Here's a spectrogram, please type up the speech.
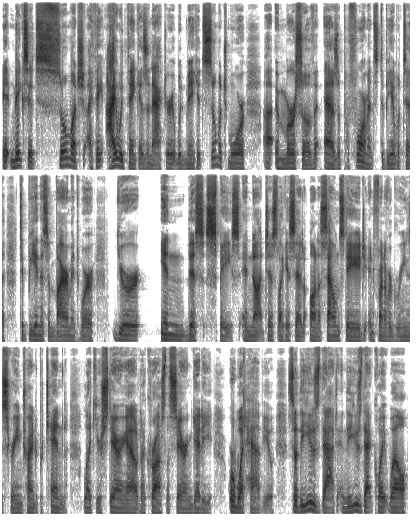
it makes it so much i think i would think as an actor it would make it so much more uh, immersive as a performance to be able to to be in this environment where you're in this space and not just like I said on a soundstage in front of a green screen trying to pretend like you're staring out across the Serengeti or what have you. So they used that and they used that quite well.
